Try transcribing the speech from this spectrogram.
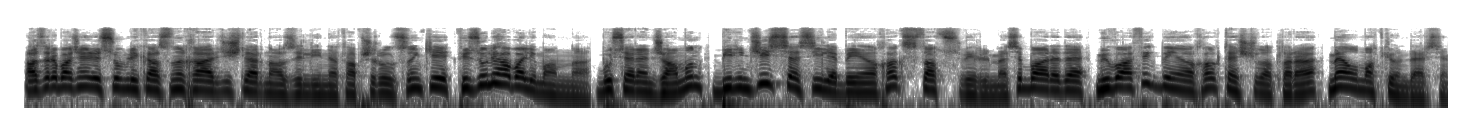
Azərbaycan Respublikasının Xarici İşlər Nazirliyinə tapşırılsın ki, Füzuli hava limanına bu sərəncamın birinci hissəsi ilə beynəlxalq status verilməsi barədə müvafiq beynəlxalq təşkilatlara məlumat göndərsin.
